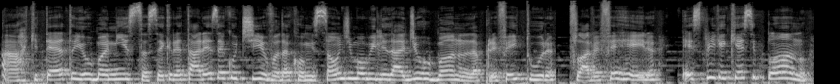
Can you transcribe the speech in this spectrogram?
A arquiteta e urbanista, secretária executiva da Comissão de Mobilidade Urbana da Prefeitura, Flávia Ferreira, explica que esse plano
